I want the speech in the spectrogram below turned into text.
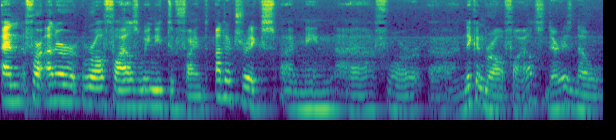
and for other raw files, we need to find other tricks. I mean, uh, for uh, Nikon raw files, there is no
